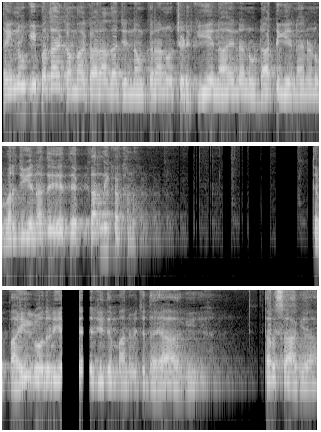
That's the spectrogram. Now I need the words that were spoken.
ਤੈਨੂੰ ਕੀ ਪਤਾ ਹੈ ਕੰਮਾਕਾਰਾਂ ਦਾ, ਜੇ ਨੌਕਰਾਂ ਨੂੰ ਝਿੜਕੀਏ ਨਾ, ਇਹਨਾਂ ਨੂੰ ਡਾਟੀਏ ਨਾ, ਇਹਨਾਂ ਨੂੰ ਵਰਜੀਏ ਨਾ, ਤੇ ਇਹ ਤੇ ਕਰਨੀ ਕੱਖ ਨਾ। ਤੇ ਭਾਈ ਗੋਦੜੀਆ ਜੀ ਦੇ ਮਨ ਵਿੱਚ ਦਇਆ ਆ ਗਈ, ਤਰਸ ਆ ਗਿਆ।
